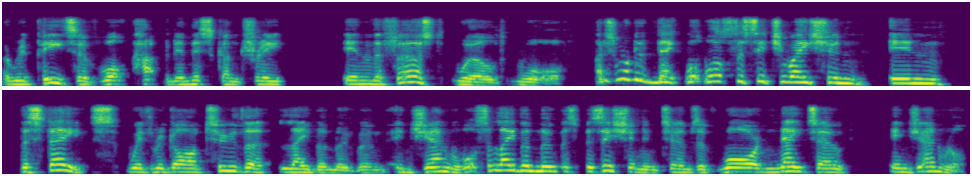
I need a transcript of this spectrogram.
a repeat of what happened in this country in the First World War. I just wondered, Nick, what, what's the situation in the States with regard to the Labour movement in general? What's the Labour movement's position in terms of war, NATO in general?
